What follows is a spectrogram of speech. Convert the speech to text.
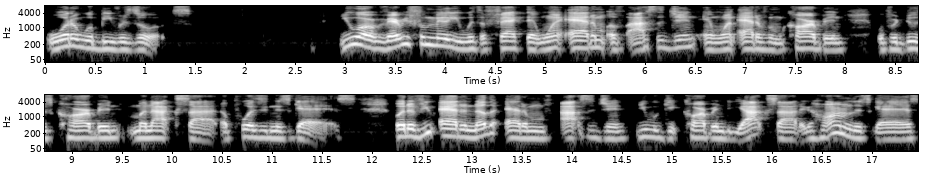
water would be results. You are very familiar with the fact that one atom of oxygen and one atom of carbon will produce carbon monoxide, a poisonous gas. But if you add another atom of oxygen, you will get carbon dioxide, a harmless gas,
